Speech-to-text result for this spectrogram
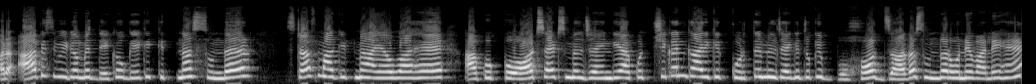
और आप इस वीडियो में देखोगे कि कितना सुंदर स्टफ़ मार्केट में आया हुआ है। आपको कोट सेट्स मिल जाएँगे, आपको चिकनकारी के कुर्ते मिल जाएँगे, जो कि बहुत ज़्यादा सुंदर होने वाले हैं।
